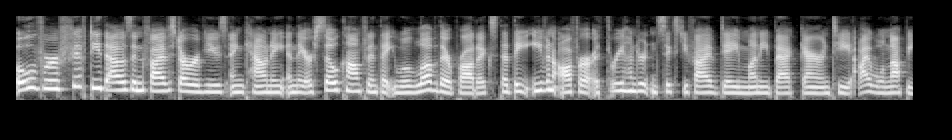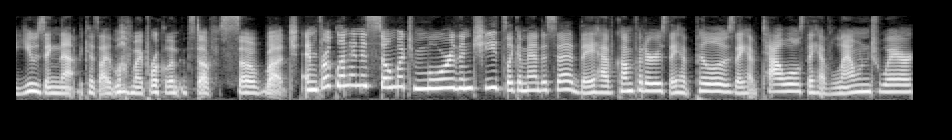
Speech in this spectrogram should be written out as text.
over 50,000 five star reviews and counting, and they are so confident that you will love their products that they even offer a 365 day money back guarantee. I will not be using that because I love my Brooklinen stuff so much. And Brooklinen is so much more than sheets, like Amanda said. They have comfort comforters, they have pillows, they have towels, they have loungewear,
